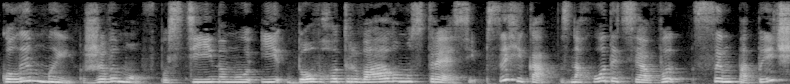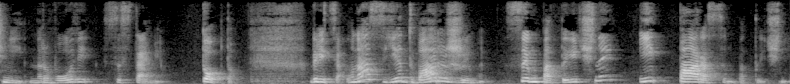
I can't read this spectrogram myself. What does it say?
Коли ми живемо в постійному і довготривалому стресі, психіка знаходиться в симпатичній нервовій системі. Тобто, дивіться, у нас є два режими: симпатичний і парасимпатичний.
